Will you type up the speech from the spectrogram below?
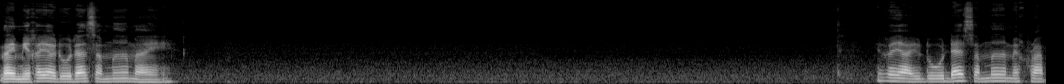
ไหนมีใครอยากดูดัซซัมเมอร์ไหมมีใครอยากดูดัซซัมเมอร์ไหมครับ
